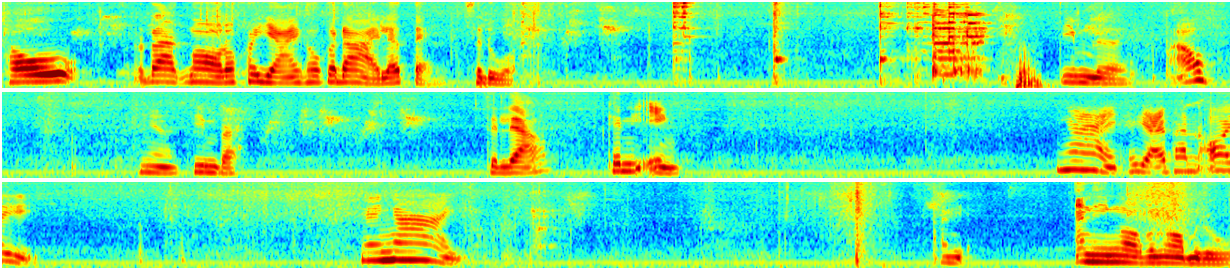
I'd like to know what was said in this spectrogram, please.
เขารากงอกแล้วค่อยย้ายเขาก็ได้แล้วแต่สะดวก จิ้มเลย เอาเนี่ยจิ้มไป เสร็จแล้ว แค่นี้เอง ง่ายขยายพันธุ์อ้อย ง่ายๆ อันนี้ อันนี้งอกไม่งอกไม่รู้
